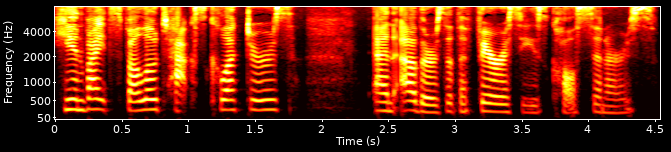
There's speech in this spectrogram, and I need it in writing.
He invites fellow tax collectors and others that the Pharisees call sinners.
